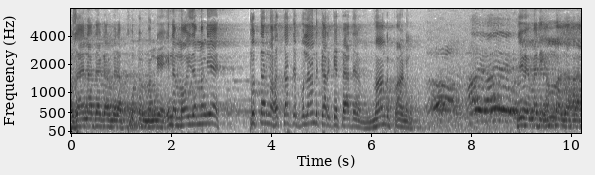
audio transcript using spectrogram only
حسین آدھے اگر میرا پتر منگے۔ انہا موئیزہ منگے۔ پتر نو حتہ تے بلند کر کے پیادے مانگ پانی۔ جی میں میری اممہ زہرہ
